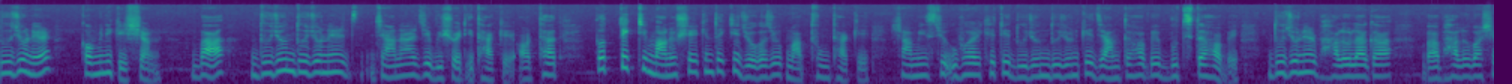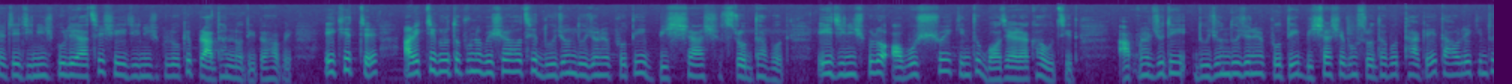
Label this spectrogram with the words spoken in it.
দুজনের কমিউনিকেশন বা দুজন দুজনের জানার যে বিষয়টি থাকে, অর্থাৎ প্রত্যেকটি মানুষের কিন্তু একটি যোগাযোগ মাধ্যম থাকে। স্বামী, স্ত্রী উভয়ের ক্ষেত্রে দুজন দুজনকে জানতে হবে, বুঝতে হবে। দুজনের ভালো লাগা বা ভালোবাসার যে জিনিসগুলি আছে, সেই জিনিসগুলোকে প্রাধান্য দিতে হবে। এই ক্ষেত্রে আরেকটি গুরুত্বপূর্ণ বিষয় হচ্ছে দুজন দুজনের প্রতি বিশ্বাস, শ্রদ্ধাবোধ। এই জিনিসগুলো অবশ্যই কিন্তু বজায় রাখা উচিত। আপনার যদি দুজন দুজনের প্রতি বিশ্বাস এবং শ্রদ্ধাবোধ থাকে, তাহলে কিন্তু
